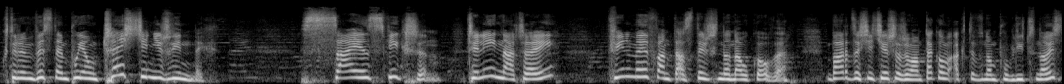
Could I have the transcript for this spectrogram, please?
w którym występują częściej niż w innych. Science fiction, czyli inaczej filmy fantastyczno-naukowe. Bardzo się cieszę, że mam taką aktywną publiczność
